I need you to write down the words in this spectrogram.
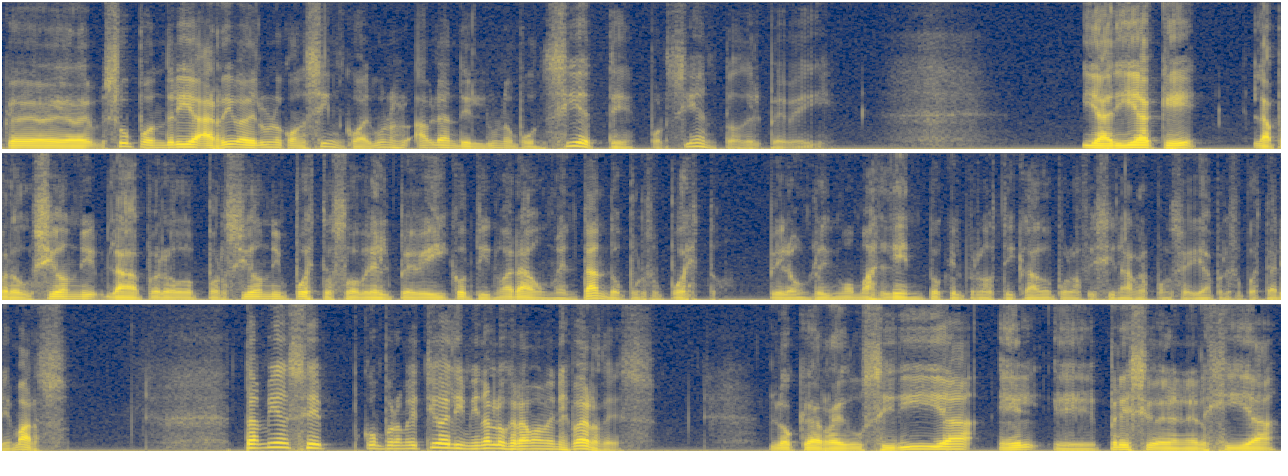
que supondría arriba del 1,5, algunos hablan del 1,7% del PBI. Y haría que la producción, la proporción de impuestos sobre el PBI continuara aumentando, por supuesto, pero a un ritmo más lento que el pronosticado por la Oficina de Responsabilidad Presupuestaria en marzo. También se comprometió a eliminar los gravámenes verdes, lo que reduciría el eh, precio de la energía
